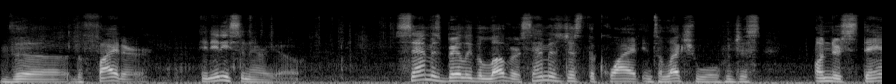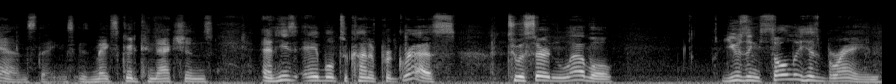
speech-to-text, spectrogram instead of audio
the the fighter in any scenario. Sam is barely the lover. Sam is just the quiet intellectual who just understands things, it makes good connections, and he's able to kind of progress to a certain level using solely his brain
